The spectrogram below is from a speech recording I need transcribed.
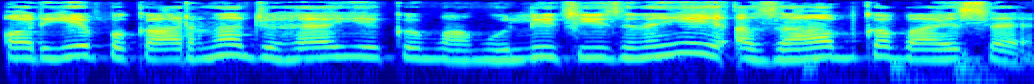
اور یہ پکارنا جو ہے، یہ کوئی معمولی چیز نہیں ہے یہ عذاب کا باعث ہے۔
